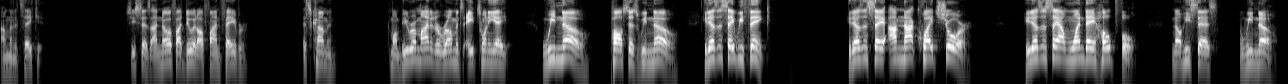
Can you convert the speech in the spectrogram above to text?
I'm going to take it. She says, I know if I do it, I'll find favor. It's coming. Come on, be reminded of Romans 8 28. We know, Paul says, we know. He doesn't say we think. He doesn't say, I'm not quite sure. He doesn't say, I'm one day hopeful. No, he says, and we know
